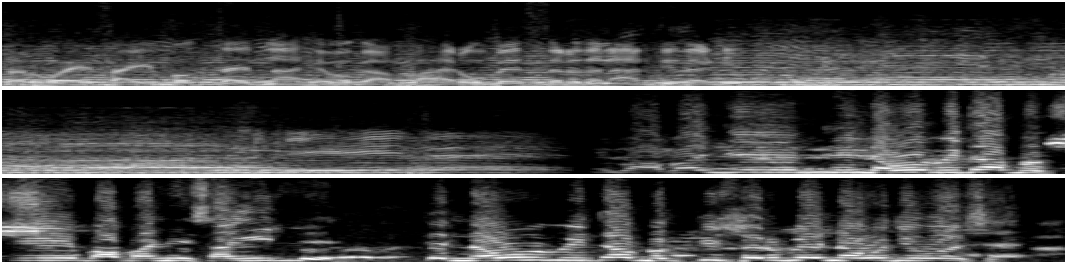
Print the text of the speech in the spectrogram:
सर्व हे साई भक्त आहेत ना हे बघा बाहेर उभे आहेत सर्वजण आरतीसाठी. बाबांची जी नवविधा भक्ती बाबांनी सांगितली ते नवविधा भक्ती स्वरूपे नऊ दिवस आहे.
